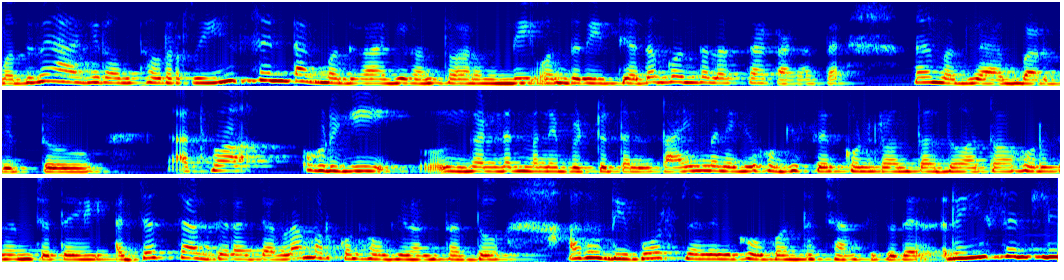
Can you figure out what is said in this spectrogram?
ಮದುವೆ ಆಗಿರೋಂಥವ್ರು ರೀಸೆಂಟಾಗಿ ಮದುವೆ ಆಗಿರೋಂಥವ್ರಲ್ಲಿ ಒಂದು ರೀತಿಯಾದ ಗೊಂದಲ ಸ್ಟಾರ್ಟ್ ಆಗುತ್ತೆ. ನಾನು ಮದುವೆ ಆಗಬಾರ್ದಿತ್ತು. ಅಥವಾ ಹುಡುಗಿ ಗಂಡನ ಮನೆ ಬಿಟ್ಟು ತನ್ನ ತಾಯಿ ಮನೆಗೆ ಹೋಗಿ ಸೇರ್ಕೊಂಡಿರುವಂಥದ್ದು ಅಥವಾ ಹುಡುಗನ ಜೊತೆ ಅಡ್ಜಸ್ಟ್ ಆಗದಿರೋ ಜಗಳ ಮಾಡ್ಕೊಂಡು ಹೋಗಿರೋಂಥದ್ದು ಅದು ಡಿವೋರ್ಸ್ ಲೆವೆಲ್ಗೆ ಹೋಗುವಂಥ ಚಾನ್ಸಸ್ ಇದೆ. ರೀಸೆಂಟ್ಲಿ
